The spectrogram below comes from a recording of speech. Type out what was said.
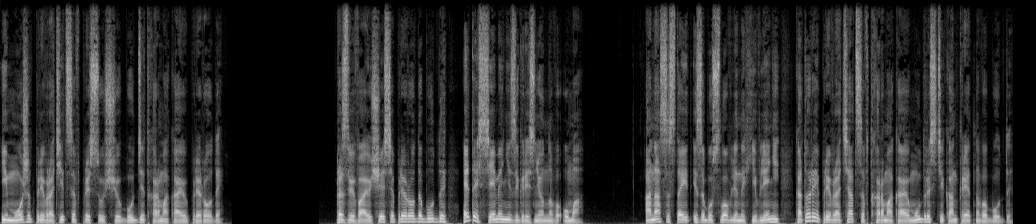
и может превратиться в присущую Будде Дхармакаю природы. Развивающаяся природа Будды — это семя незагрязненного ума. Она состоит из обусловленных явлений, которые превратятся в дхармакаю мудрости конкретного Будды.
